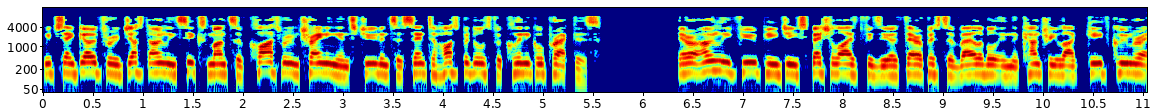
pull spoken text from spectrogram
which they go through just only six months of classroom training and students are sent to hospitals for clinical practice. There are only few PG specialized physiotherapists available in the country like Keith Kumara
